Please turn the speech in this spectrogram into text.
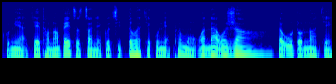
Cú nè chơi thằng nó bé giờ giờ nhẹ cú chỉ tua chơi cú nè, phải mù qua đau qua do đâu út đâu nó chơi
